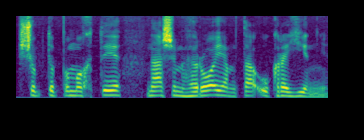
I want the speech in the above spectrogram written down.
щоб допомогти нашим героям та Україні.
